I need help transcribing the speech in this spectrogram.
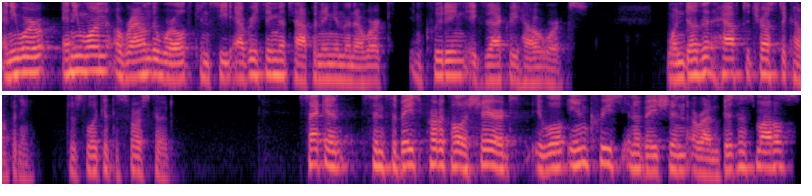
Anywhere, anyone around the world can see everything that's happening in the network, including exactly how it works. One doesn't have to trust a company, just look at the source code. Second, since the base protocol is shared, it will increase innovation around business models,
